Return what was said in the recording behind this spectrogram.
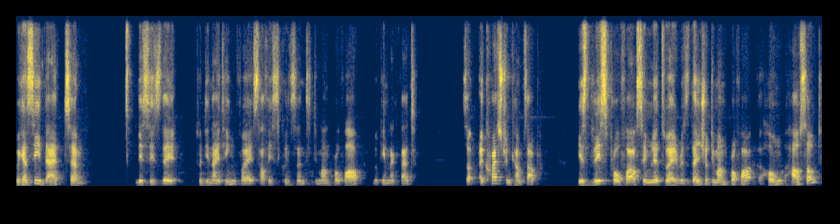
We can see that um, this is the 2019 for a Southeast Queensland demand profile looking like that. So a question comes up, is this profile similar to a residential demand profile, a home household,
